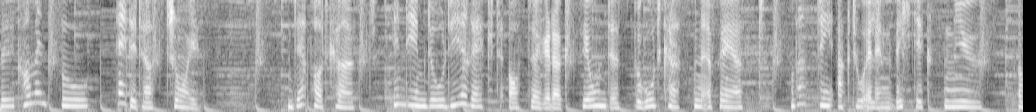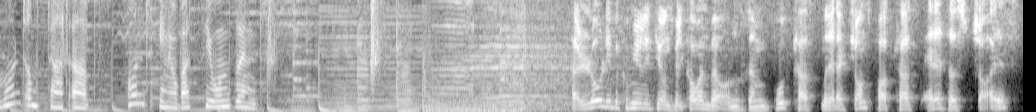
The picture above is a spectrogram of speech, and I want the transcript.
Willkommen zu Editor's Choice, der Podcast, in dem du direkt aus der Redaktion des Brutkasten erfährst, was die aktuellen wichtigsten News rund um Startups und Innovation sind. Hallo liebe Community und willkommen bei unserem Brutkasten Redaktionspodcast Editor's Choice.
